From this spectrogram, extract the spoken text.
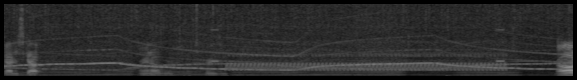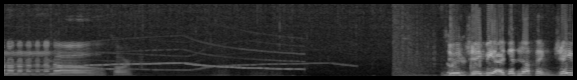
Guy just got ran over. That's crazy. Oh no no no no no no car. Dude, JB, I did nothing. JB.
